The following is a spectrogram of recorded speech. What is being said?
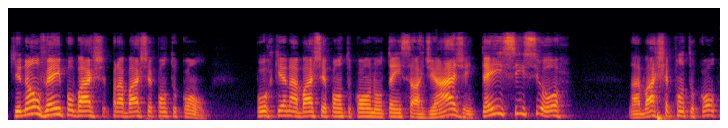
que não vêm para Baixa.com, porque na Baixa.com não tem sardinhagem, tem sim, senhor. Na Baixa.com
